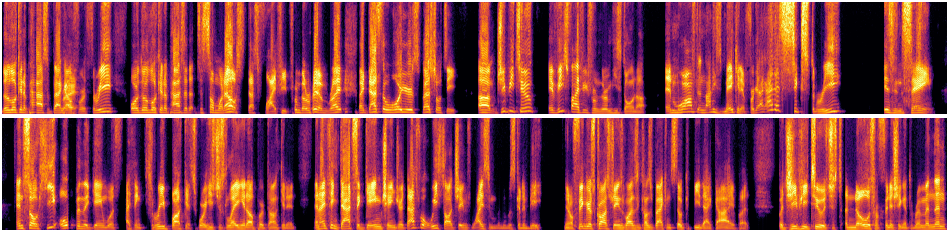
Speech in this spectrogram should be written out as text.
They're looking to pass it back out for a three, or they're looking to pass it to someone else that's five feet from the rim, right? Like that's the Warriors' specialty. Um, GP2, if he's five feet from the rim, he's going up. And more often than not, he's making it. For a guy that's six three is insane. And so he opened the game with, I think, three buckets where he's just laying it up or dunking it. And I think that's a game changer. That's what we thought James Wiseman was going to be. You know, fingers crossed James Wiseman comes back and still could be that guy. But but GP2 is just a nose for finishing at the rim. And then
